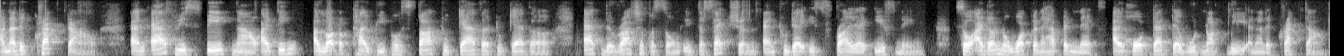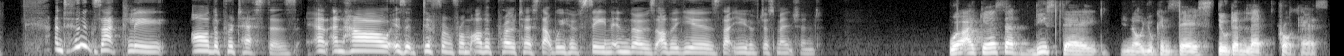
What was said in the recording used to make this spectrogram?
another crackdown. And as we speak now, I think a lot of Thai people start to gather together at the Ratchaprasong intersection. And today is Friday evening. So I don't know what's going to happen next. I hope that there would not be another crackdown. And who exactly are the protesters? And, and how is it different from other protests that we have seen in those other years that you have just mentioned? Well, I guess that this day, you know, you can say student-led protest.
